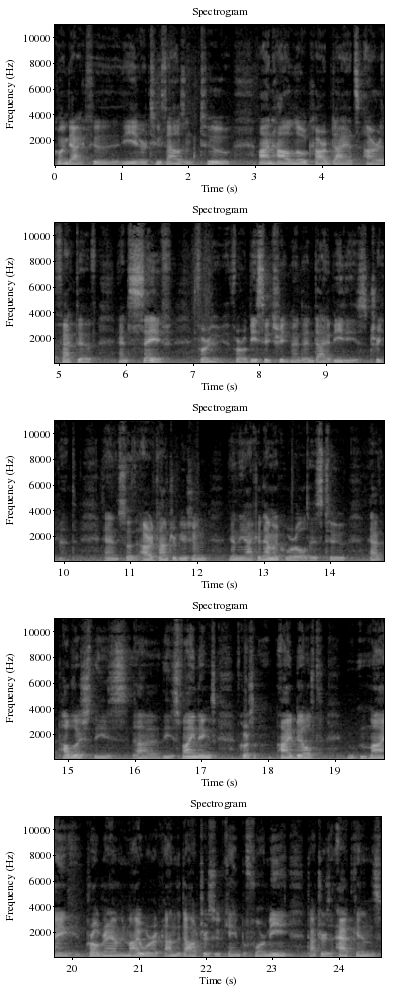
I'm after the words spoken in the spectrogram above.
going back to the year 2002 on how low carb diets are effective and safe for, for obesity treatment and diabetes treatment. And so our contribution in the academic world is to have published these, uh, these findings. Of course, I built my program and my work on the doctors who came before me Drs. Atkins,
